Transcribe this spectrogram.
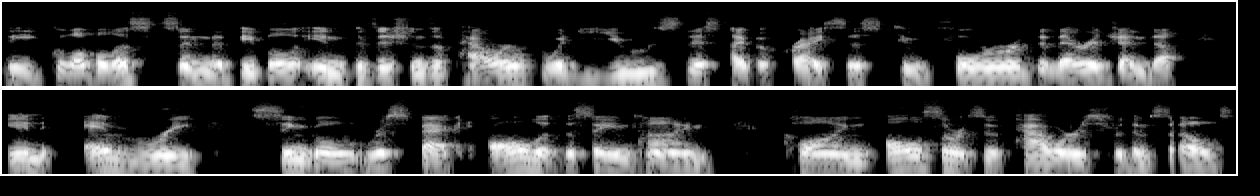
the globalists and the people in positions of power would use this type of crisis to forward their agenda in every single respect, all at the same time, clawing all sorts of powers for themselves,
